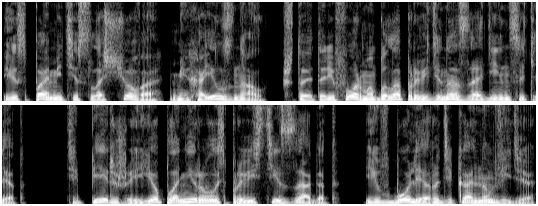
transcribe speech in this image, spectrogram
Из памяти Слащева Михаил знал, что эта реформа была проведена за 11 лет. Теперь же ее планировалось провести за год и в более радикальном виде.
